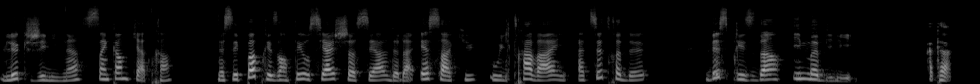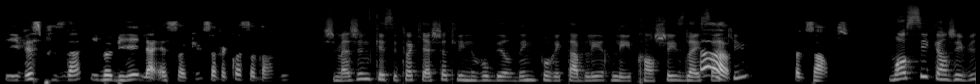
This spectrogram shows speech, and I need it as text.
Luc Gélina, 54 ans, ne s'est pas présenté au siège social de la SAQ où il travaille à titre de vice-président immobilier. Attends, est vice-président immobilier de la SAQ, ça fait quoi ça dans vie? J'imagine que c'est toi qui achètes les nouveaux buildings pour établir les franchises de la Ah! SAQ. Pas de sens. Moi aussi, quand j'ai vu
